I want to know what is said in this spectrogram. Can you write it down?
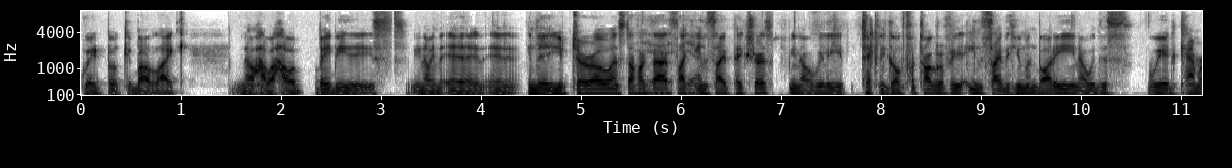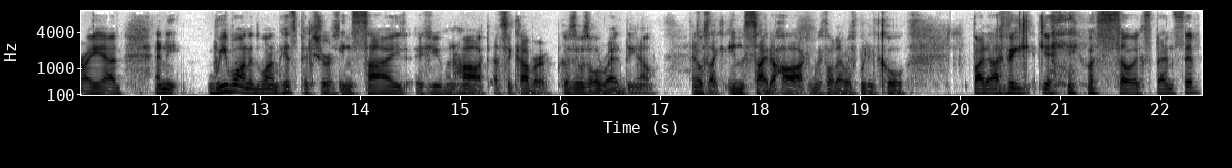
great book about like. You know how how a baby is, you know, in the in, in the utero and stuff like Yeah, that. It's like yeah. inside pictures. You know, really technical photography inside the human body. You know, with this weird camera he had, and he, we wanted one of his pictures inside a human heart as a cover because it was all red, you know, and it was like inside a heart. We thought that was really cool, but I think it was so expensive,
